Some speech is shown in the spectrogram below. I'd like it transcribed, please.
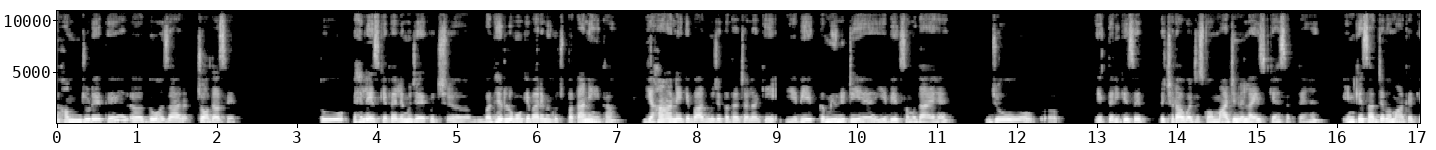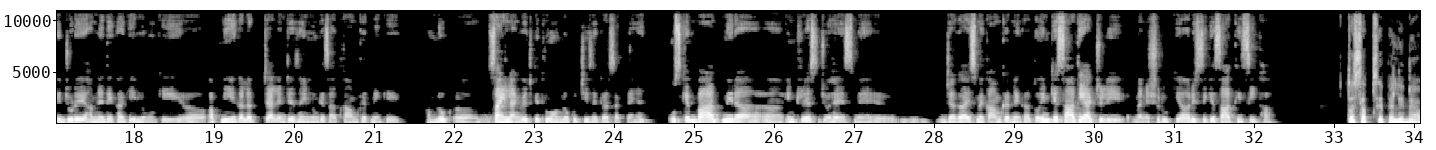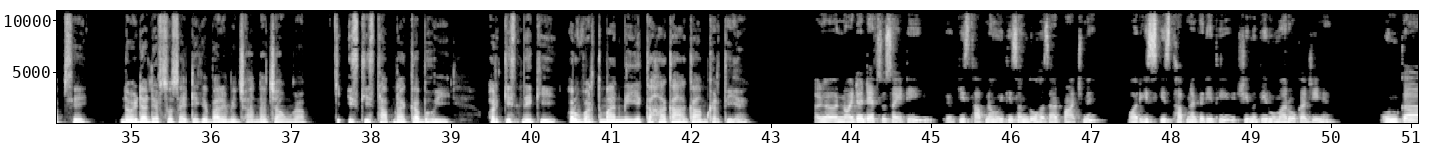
हम जुड़े थे 2014 से। तो पहले इसके पहले मुझे कुछ बधिर लोगों के बारे में कुछ पता नहीं था। यहाँ आने के बाद मुझे पता चला कि ये भी एक कम्युनिटी है, ये भी एक समुदाय है, जो एक तरीके से पिछड़ा हुआ, जिसको हम मार्जिनलाइज कह सकते हैं। इनके साथ जब हम आकर के जुड़े, हमने देखा कि इन लोगों की अपनी एक अलग चैलेंजेस हैं इन लोगों के साथ काम करने के। हम लोग साइन लैंग्वेज के थ्रू हम लोग कुछ चीज़ें कर सकते हैं। उसके बाद मेरा इंटरेस्ट जो है इसमें जगह इसमें काम करने का तो इनके साथ ही एक्चुअली मैंने शुरू किया और इसी के साथ ही सीखा। तो सबसे पहले मैं आपसे नोएडा डेफ सोसाइटी के बारे में जानना चाहूँगा कि इसकी स्थापना कब हुई और किसने की और वर्तमान में ये कहाँ कहाँ काम करती है। नोएडा डेफ सोसाइटी की स्थापना हुई थी सन 2005 में और इसकी स्थापना करी थी श्रीमती रूमा रोका जी ने। उनका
